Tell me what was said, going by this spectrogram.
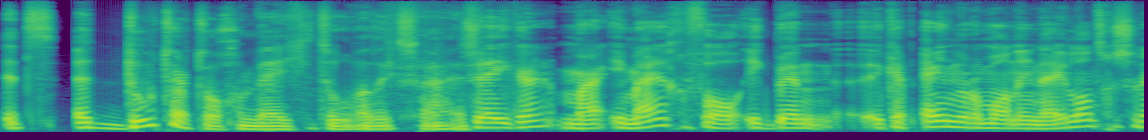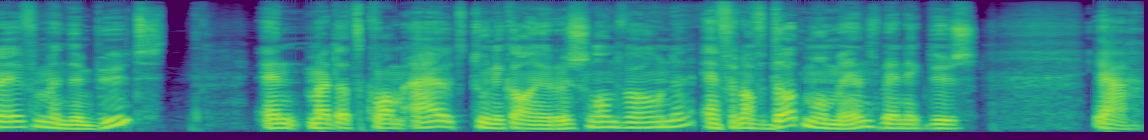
het, het doet er toch een beetje toe wat ik schrijf. Zeker. Maar in mijn geval, ik, ben, ik heb één roman in Nederland geschreven met een buurt. En, maar dat kwam uit toen ik al in Rusland woonde. En vanaf dat moment ben ik dus, ja,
